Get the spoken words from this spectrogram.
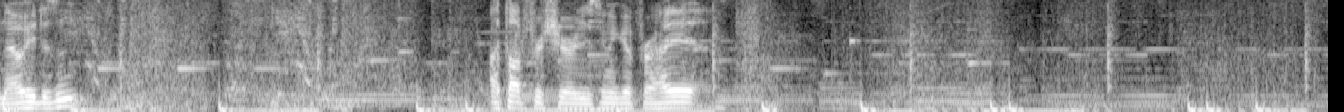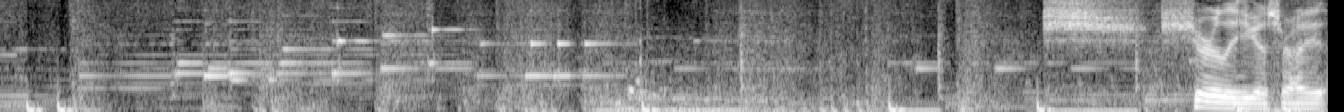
No, he doesn't. I thought for sure he was gonna go for height. Surely he goes right.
